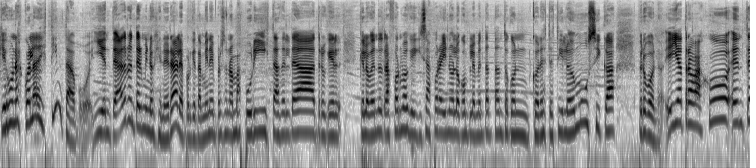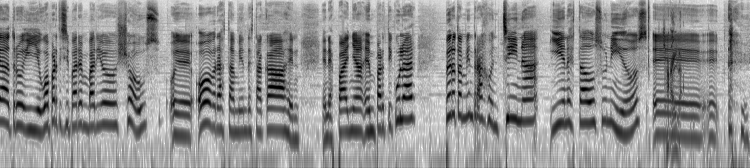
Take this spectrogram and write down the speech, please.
que es una escuela distinta. po. Y en teatro en términos generales, porque también hay personas más puristas del teatro que, que lo ven de otra forma, que quizás por ahí no lo complementan tanto con, con este estilo de música. Pero bueno, ella trabajó en teatro y llegó a participar en varios shows, eh, obras también destacadas en, en España en particular. Pero también trabajó en China y en Estados Unidos, eh, eh,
